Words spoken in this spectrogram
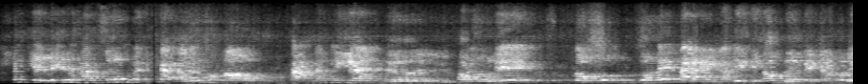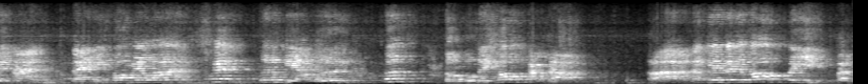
ที่นักเรียนเล่นนะครับซึ่งกติกาการเล่นของเราหากนักเรียนเดินหรือพอตัวเลขตกตัวเลข ใดนักเรียนจะต้องเดินไปตามตัวเลขนั้น แต่มีข้อแม้ว่าเช่นเมื่อนักเรียนเดินปึ๊บตกลงในช่องกับดักอ่านักเรียนก็จะต้องไปหยิบแบบ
